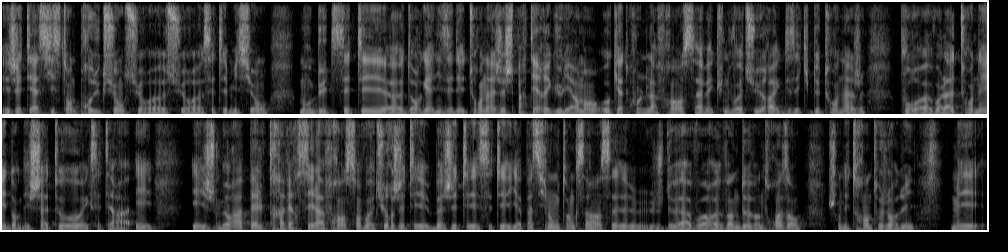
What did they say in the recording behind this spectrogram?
Et j'étais assistant de production sur, sur cette émission. Mon but, c'était d'organiser des tournages et je partais régulièrement aux quatre coins de la France avec une voiture, avec des équipes de tournage pour voilà tourner dans des châteaux, etc. Et et je me rappelle traverser la France en voiture. J'étais, bah, j'étais, c'était il y a pas si longtemps que ça, hein, Je devais avoir 22, 23 ans. J'en ai 30 aujourd'hui. Mais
